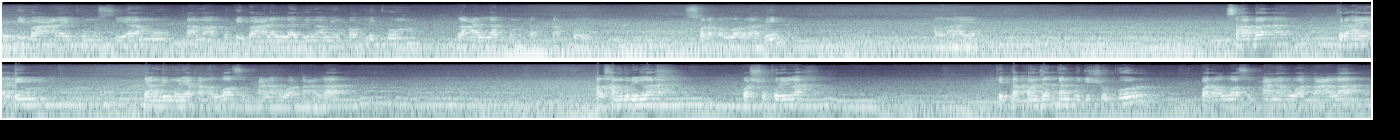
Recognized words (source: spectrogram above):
kutiba alaikumus siyamu kama kutiba alal ladzina min qablikum la'allakum tattaqun. Sadaqallahul adzim. Al-ayat. Sahabat Gerhayatim yang dimuliakan Allah Subhanahu wa taala. Alhamdulillah wa syukurillah kita panjatkan puji syukur kepada Allah Subhanahu wa taala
